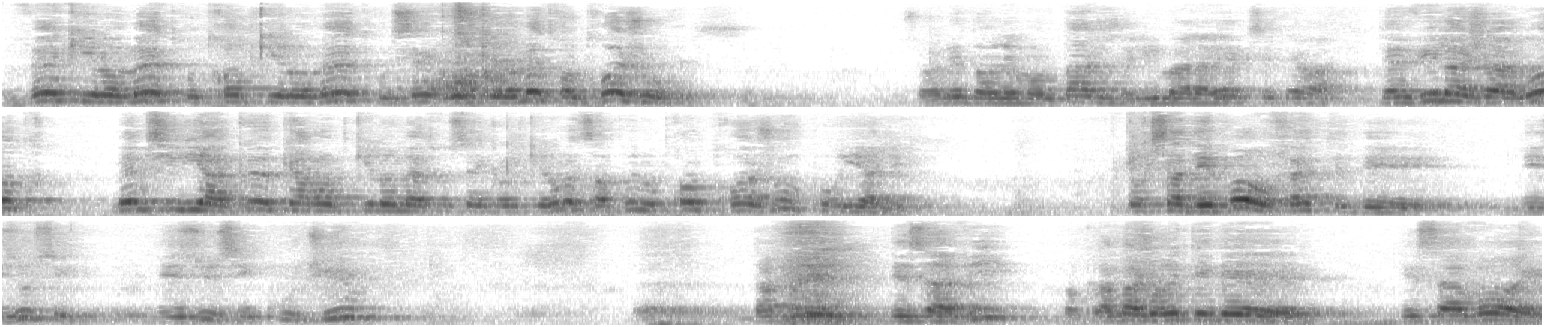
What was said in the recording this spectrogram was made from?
20 km ou 30 km ou 50 km en trois jours on est dans les montagnes de l'Himalaya, etc. D'un village à un autre, même s'il n'y a que 40 km ou 50 km, ça peut nous prendre trois jours pour y aller. Donc ça dépend en fait des, des, us, des us et coutumes, euh, d'après des avis. Donc la majorité des, des, savants et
